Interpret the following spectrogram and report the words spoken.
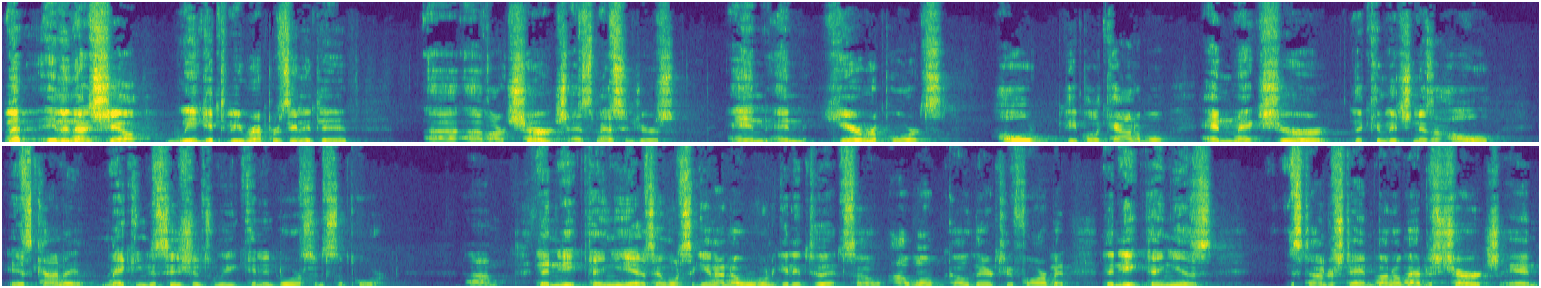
but in a nutshell, we get to be representative uh, of our church as messengers and, and hear reports, hold people accountable, and make sure the convention as a whole is kind of making decisions we can endorse and support. Um, the neat thing is, and once again, I know we're going to get into it, so I won't go there too far, but the neat thing is, is to understand Bono Baptist Church and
